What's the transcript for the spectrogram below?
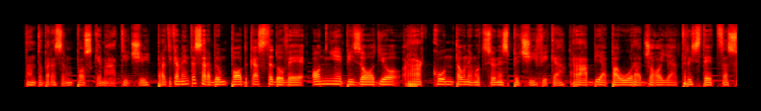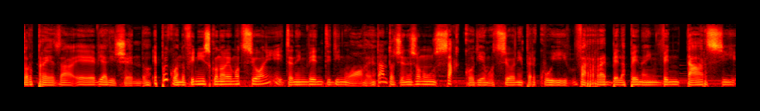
tanto per essere un po' schematici. Praticamente sarebbe un podcast dove ogni episodio racconta un'emozione specifica, rabbia, paura, gioia, tristezza, tristezza, sorpresa e via dicendo. E poi quando finiscono le emozioni te ne inventi di nuove. Tanto ce ne sono un sacco di emozioni per cui varrebbe la pena inventarsi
